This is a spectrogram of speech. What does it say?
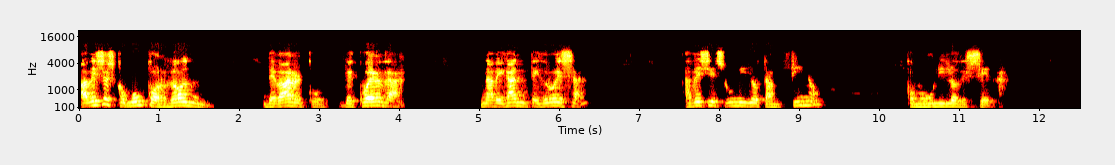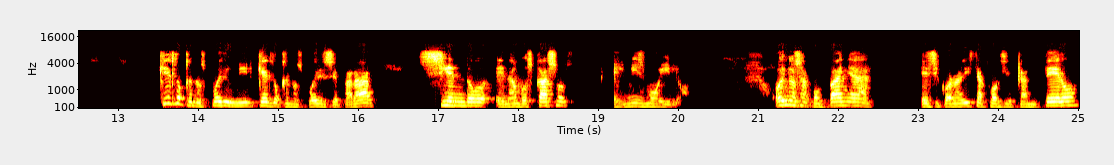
a veces como un cordón de barco, de cuerda navegante gruesa, a veces un hilo tan fino como un hilo de seda. ¿Qué es lo que nos puede unir? ¿Qué es lo que nos puede separar? Siendo en ambos casos el mismo hilo. Hoy nos acompaña el psicoanalista Jorge Cantero,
